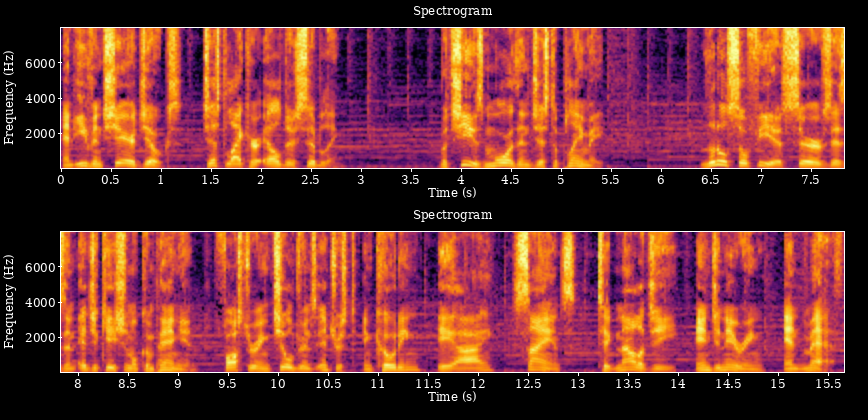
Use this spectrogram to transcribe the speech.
and even share jokes, just like her elder sibling. But she is more than just a playmate. Little Sophia serves as an educational companion, fostering children's interest in coding, AI, science, technology, engineering, and math.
